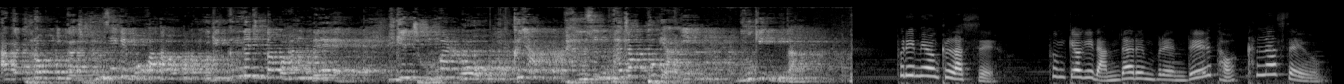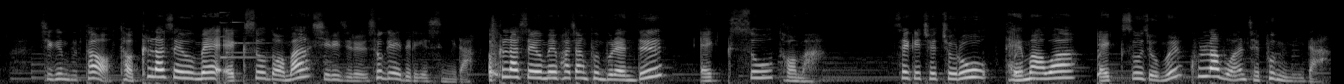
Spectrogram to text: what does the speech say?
아까 들어보니까 전 세계 뭐가 나오고 이게 끝내준다고 하는데 이게 정말로 그냥 단순 화장품이 아닌 무기입니다. 프리미엄 클래스. 품격이 남다른 브랜드 더 클라세움. 지금부터 더 클라세움의 엑소더마 시리즈를 소개해 드리겠습니다. 더 클라세움의 화장품 브랜드 엑소더마. 세계 최초로 대마와 엑소좀을 콜라보한 제품입니다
